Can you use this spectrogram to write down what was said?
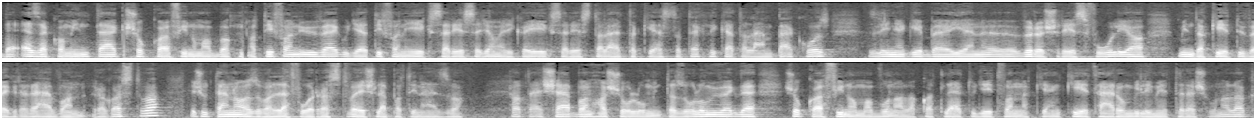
de ezek a minták sokkal finomabbak. A Tiffany üveg, ugye Tiffany ékszerész, egy amerikai ékszerész találta ki ezt a technikát a lámpákhoz. Ez lényegében ilyen vörös rész fólia, mind a két üvegre rá van ragasztva, és utána az van leforrasztva és lepatinázva hatásában hasonló, mint az ólomüveg, de sokkal finomabb vonalakat lehet, ugye itt vannak ilyen két-három milliméteres vonalak,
